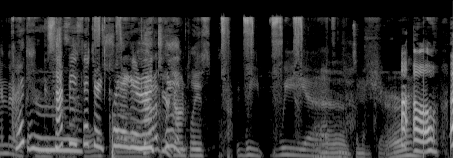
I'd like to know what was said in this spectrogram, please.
And they're extreme. Stop being such a so quitter, you're Can I not have your kid. gun, please? We we uh, Uh, someone killed. sure. Uh oh. Ah!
